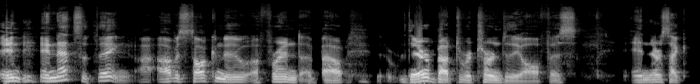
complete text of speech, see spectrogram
And and that's the thing. I, I was talking to a friend about they're about to return to the office, and there's like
